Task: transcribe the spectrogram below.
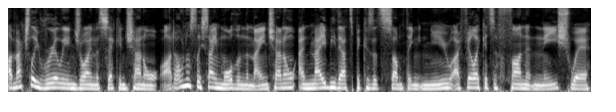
I'm actually really enjoying the second channel. I'd honestly say more than the main channel, and maybe that's because it's something new. I feel like it's a fun niche where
